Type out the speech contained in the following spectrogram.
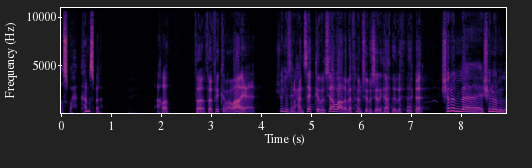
اصبحت 5 ملايين. عرفت؟ ففكرة رائعة. شنو زين؟ راح نسكر إن شاء الله أنا بفهم شنو الشركات اللي شنو ال شنو ال-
